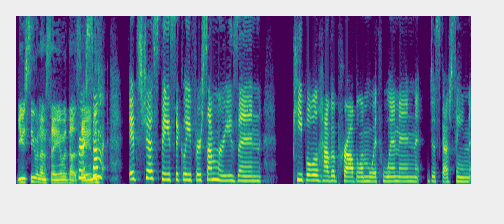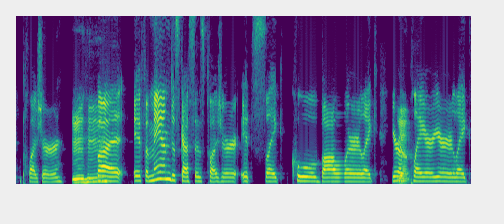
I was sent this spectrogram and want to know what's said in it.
you see what i'm saying without For saying some it's just basically for some reason people have a problem with women discussing pleasure it hmm But if a man discusses pleasure, it's like cool baller, like you're Yeah. a player, you're like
